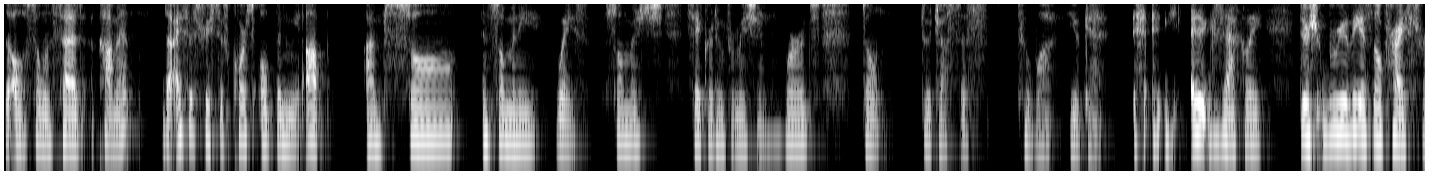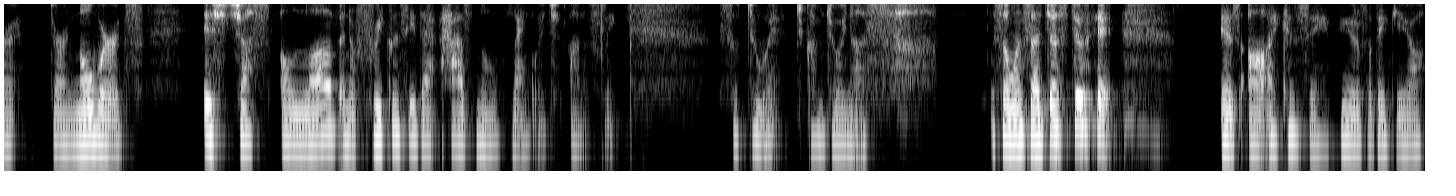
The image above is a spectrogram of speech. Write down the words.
The, Oh, someone said a comment the Isis Priestess course opened me up. I'm so in so many ways, so much sacred information. Words don't do justice to what you get. exactly. There really is no price for it. There are no words. It's just a love and a frequency that has no language, honestly. So do it. Come join us. Someone said, just do it is all I can say. Beautiful. Thank you, y'all.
